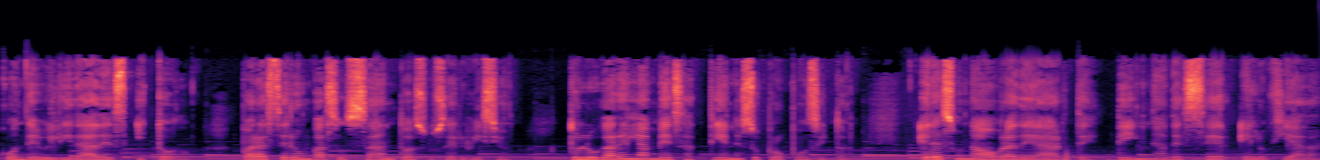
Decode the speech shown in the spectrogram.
con debilidades y todo, para ser un vaso santo a su servicio. Tu lugar en la mesa tiene su propósito. Eres una obra de arte digna de ser elogiada.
